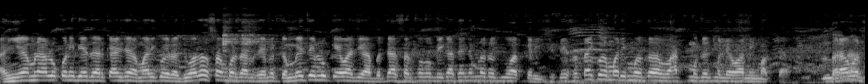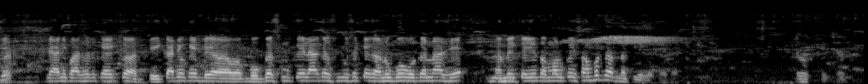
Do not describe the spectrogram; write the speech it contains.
અહીંયા હમણાં આ લોકોની બે દરકાર છે અમારી કોઈ રજૂઆત જ સાંભળતા નથી. અમે ગમે તેટલું કહેવા જઈએ આ બધા સરપંચો ભેગા થઈને અમને રજૂઆત કરી છે. તે છતાંય કોઈ અમારી વાત મગજમાં લેવા નહીં માગતા. બરાબર. છે? એટલે આની પાછળ કંઈક અધિકારીઓ કંઈ બે- બોગસ મૂકેલા કે શું છે કંઈક અનુભવ વગરના છે અમે કહીએ તો અમારું કંઈ સાંભળતા જ નથી ઓકે ચાલો.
